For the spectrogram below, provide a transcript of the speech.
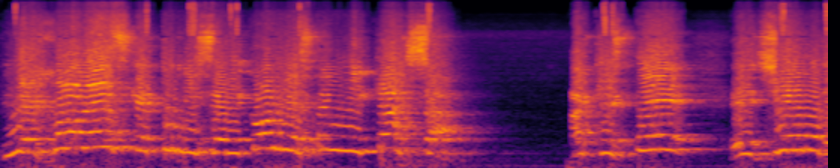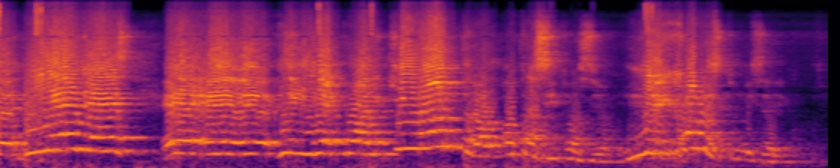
Mejor es que tu misericordia esté en mi casa a que esté lleno de bienes eh, eh, y de cualquier otra, otra situación. Mejor es tu misericordia.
